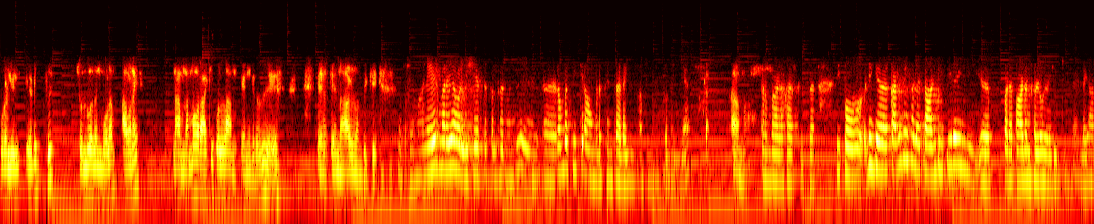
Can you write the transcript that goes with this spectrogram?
குரலில் எடுத்து சொல்வதன் மூலம் அவனை நாம் நம்மவராக்கி கொள்ளலாம் என்கிறது என்- ஆள் நம்பிக்கை. நிச்சயமா. நேர்மறையா ஒரு விஷயத்த சொல்றது வந்து ரொம்ப சீக்கிரம் அவங்களை சென்றடையும் அப்படின்னு சொல்றீங்க. ஆமா. ரொம்ப அழகா இருக்கு சார். இப்போ நீங்க கவிதைகளை தாண்டி திரை பட பாடல்களும் எழுதிருக்கீங்க இல்லையா?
